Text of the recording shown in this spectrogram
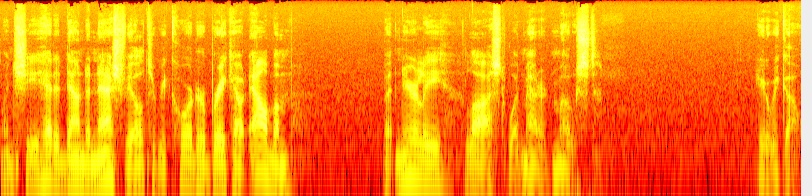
when she headed down to Nashville to record her breakout album, but nearly lost what mattered most. Here we go.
